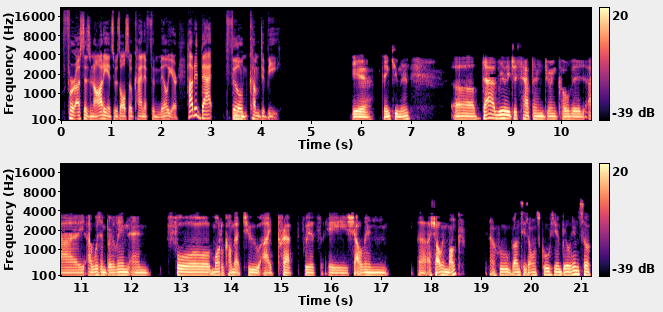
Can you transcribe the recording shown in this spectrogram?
for us as an audience, it was also kind of familiar. How did that film mm-hmm. come to be? Yeah, thank you, man. Uh, that really just happened during COVID. I, I was in Berlin and for Mortal Kombat 2, I prepped with a Shaolin, uh, a Shaolin monk uh, who runs his own school here in Berlin. So,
